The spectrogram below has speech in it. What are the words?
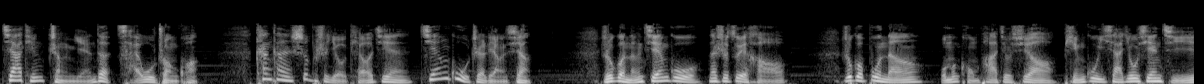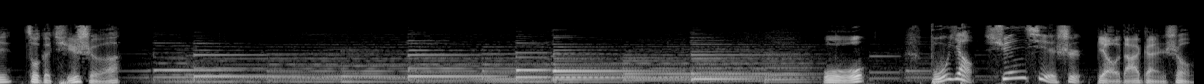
家庭整年的财务状况，看看是不是有条件兼顾这两项。如果能兼顾，那是最好；如果不能，我们恐怕就需要评估一下优先级，做个取舍。五，不要宣泄式表达感受，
